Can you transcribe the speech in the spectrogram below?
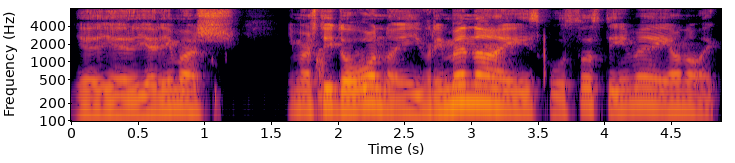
Jer, jer, jer imaš, imaš ti dovoljno i vremena i iskustva s time i ono, like,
